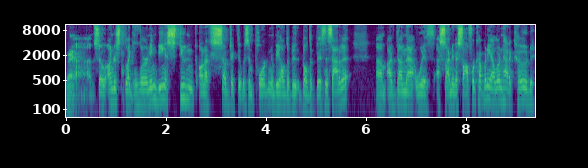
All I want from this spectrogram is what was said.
Right. um, so under like learning, being a student on a subject that was important and being able to bu- build a business out of it. Um, I've done that with, a, I mean, a software company. I learned how to code.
